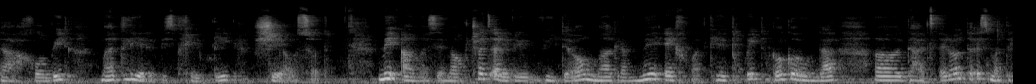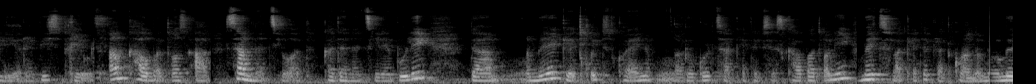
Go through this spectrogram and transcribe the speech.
დაახლოებით მადლიერების დღიური შეავსოთ. მე ამაზე მაქვს ჩაწერილი ვიდეო, მაგრამ მე ეხლა გეტყვით, როგორ უნდა დაწეროთ ეს მადლიერების დღიური. ამ ქალბატონს აქვს სამნაწილად გადანაწილებული და მე გეტყვით თქვენ როგორც აკეთებს ეს ქალბატონი. მეც ვაკეთებ, რა თქმა უნდა, მე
